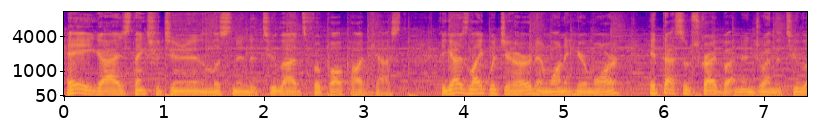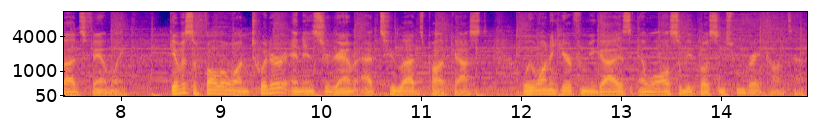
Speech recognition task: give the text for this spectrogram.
Hey guys, thanks for tuning in and listening to Two Lads Football Podcast. If you guys like what you heard and want to hear more, hit that subscribe button and join the Two Lads family. Give us a follow on Twitter and Instagram at Two Lads Podcast. We want to hear from you guys and we'll also be posting some great content.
